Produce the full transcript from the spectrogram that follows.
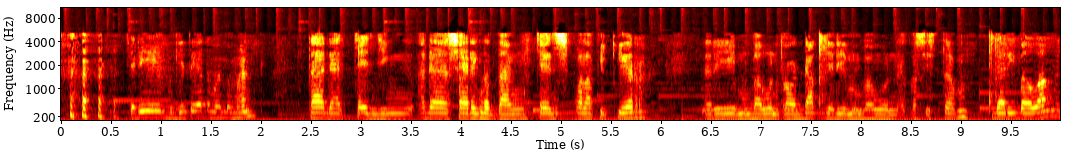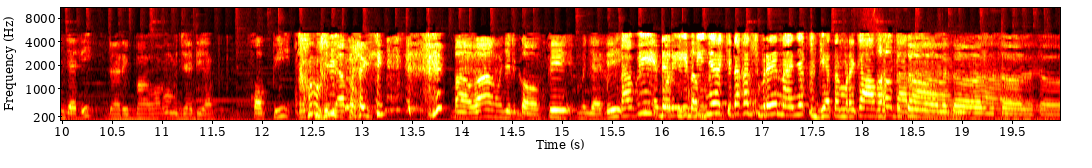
Jadi begitu ya teman-teman. Kita ada changing, ada sharing tentang change pola pikir dari membangun produk jadi membangun ekosistem Dari bawang menjadi dari bawang menjadi apa? kopi, menjadi apa lagi? bawang menjadi kopi, menjadi Tapi dari ekosistem. intinya kita kan sebenarnya nanya kegiatan mereka apa Oh, betul, sekarang. betul, Nah, betul, betul.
